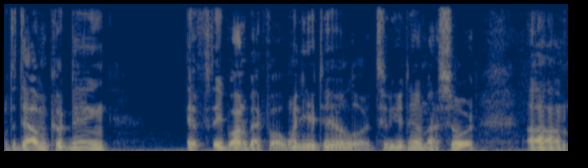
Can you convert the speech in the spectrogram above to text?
with the Dalvin Cook thing if they brought him back for a one year deal or a two year deal. I'm not sure. Um,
